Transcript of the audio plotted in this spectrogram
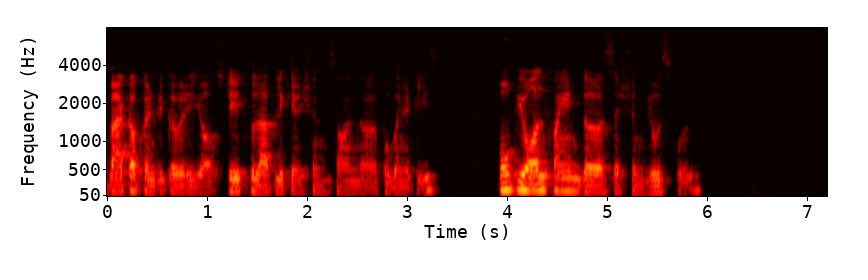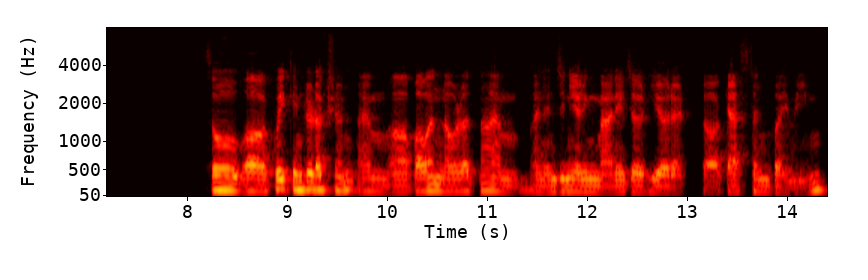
backup and recovery of stateful applications on uh, Kubernetes. Hope you all find the session useful. So uh, quick introduction, I'm uh, Pavan Navarathna. I'm an engineering manager here at uh, by Veeam.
